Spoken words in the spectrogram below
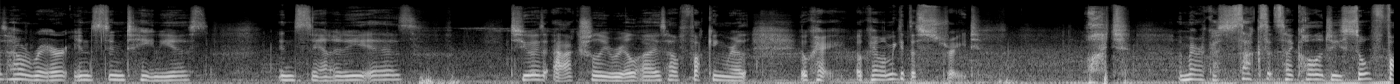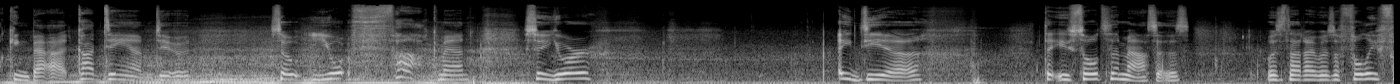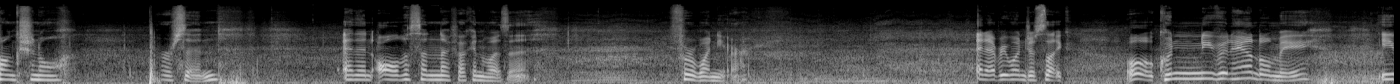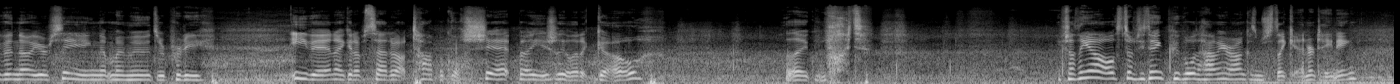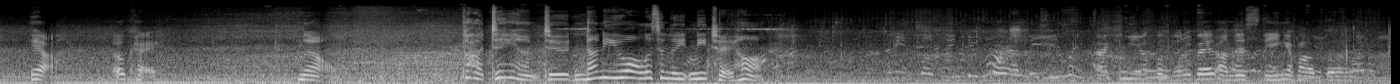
Realize how rare instantaneous insanity is? Do you guys actually realize how fucking rare? Okay, okay, let me get this straight. What? America sucks at psychology so fucking bad. God damn, dude. So your fuck, man. So your idea that you sold to the masses was that I was a fully functional person, and then all of a sudden I fucking wasn't for one year. And everyone just like, oh, couldn't even handle me. Even though you're seeing that my moods are pretty even, I get upset about topical shit, but I usually let it go. Like, what? If nothing else, don't you think people would have me around because I'm just like entertaining? Yeah. Okay. No. God damn, dude. None of you all listen to Nietzsche, huh? I mean, so thank you for at least backing me up a little bit on this thing about the.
